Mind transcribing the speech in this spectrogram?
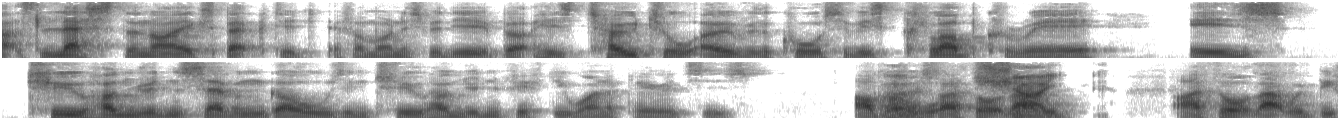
that's less than I expected, if I'm honest with you. But his total over the course of his club career is 207 goals in 251 appearances. I'll be oh, honest, I thought that would, I thought that would be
